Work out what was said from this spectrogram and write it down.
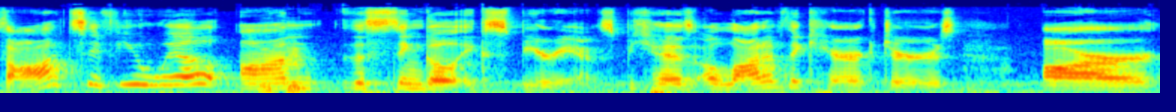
thoughts, if you will, on mm-hmm. the single experience because a lot of the characters are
